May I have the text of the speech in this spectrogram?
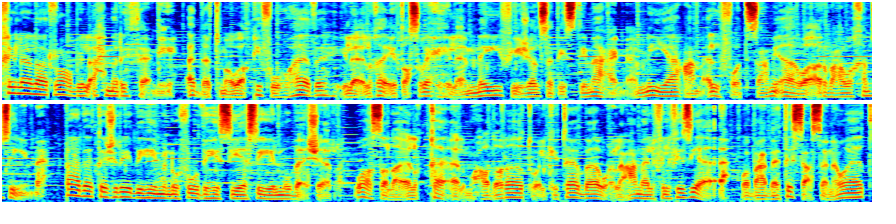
خلال الرعب الأحمر الثاني أدت مواقفه هذه إلى إلغاء تصريحه الأمني في جلسة استماع أمنية عام 1954 بعد تجريده من نفوذه السياسي المباشر واصل إلقاء المحاضرات والكتابة والعمل في الفيزياء. وبعد تسع سنوات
